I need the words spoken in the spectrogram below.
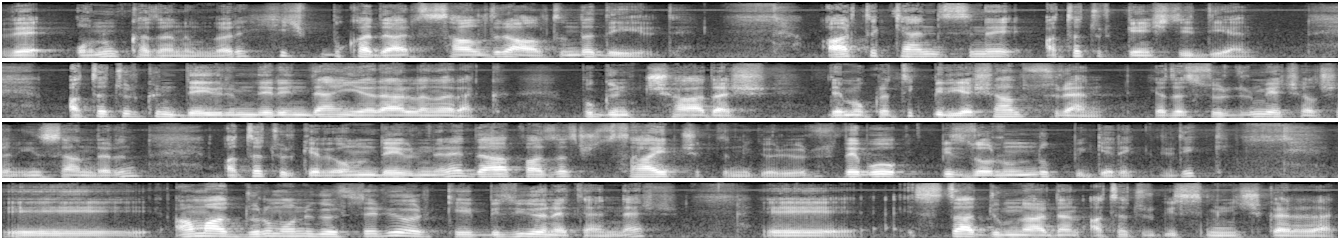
ve onun kazanımları hiç bu kadar saldırı altında değildi. Artık kendisini Atatürk gençliği diyen, Atatürk'ün devrimlerinden yararlanarak bugün çağdaş, demokratik bir yaşam süren ya da sürdürmeye çalışan insanların Atatürk'e ve onun devrimlerine daha fazla sahip çıktığını görüyoruz. Ve bu bir zorunluluk, bir gereklilik. Ee, ama durum onu gösteriyor ki bizi yönetenler e, stadyumlardan Atatürk ismini çıkararak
